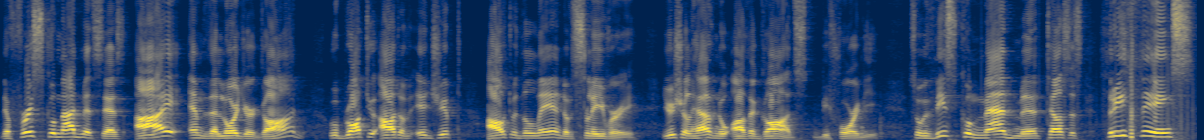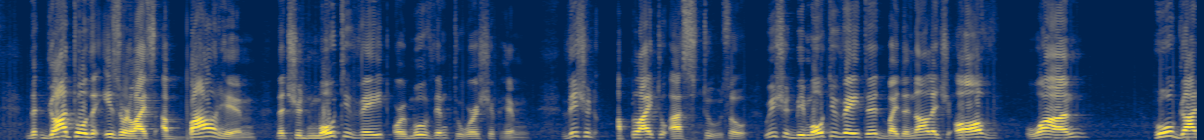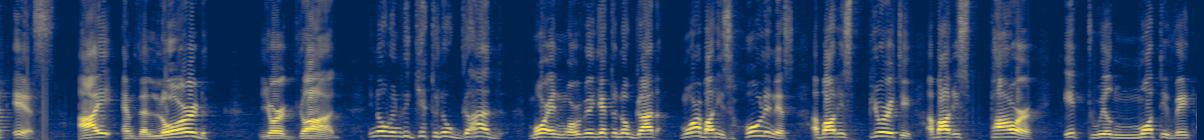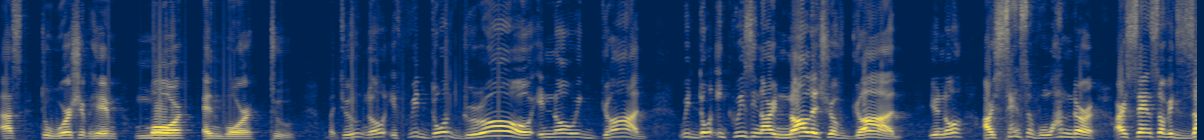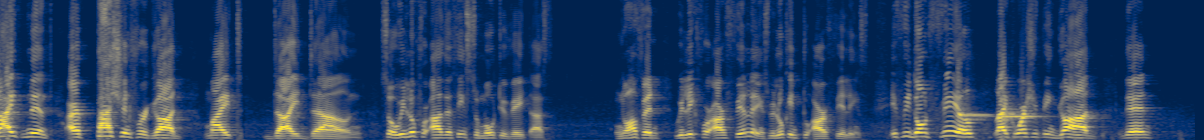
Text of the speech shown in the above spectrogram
The first commandment says, I am the Lord your God who brought you out of Egypt, out of the land of slavery. You shall have no other gods before me. So this commandment tells us three things that God told the Israelites about him that should motivate or move them to worship him. This should apply to us too. So we should be motivated by the knowledge of one, who God is. I am the Lord your God. You know, when we get to know God more and more, when we get to know God more about His holiness, about His purity, about His power, it will motivate us to worship Him more and more too. But you know, if we don't grow in knowing God, we don't increase in our knowledge of God, you know, our sense of wonder, our sense of excitement, our passion for God might die down. So we look for other things to motivate us. And often we look for our feelings, we look into our feelings. If we don't feel like worshiping God, then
